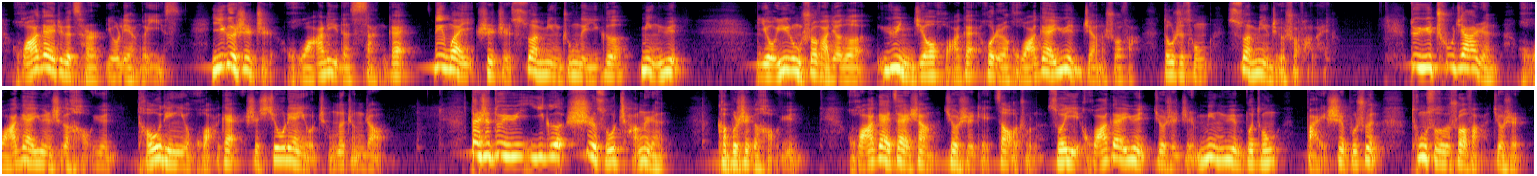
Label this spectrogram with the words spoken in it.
华盖这个词儿有两个意思，一个是指华丽的伞盖，另外是指算命中的一个命运。有一种说法叫做运交华盖或者华盖运，这样的说法都是从算命这个说法来的。对于出家人，华盖运是个好运，头顶有华盖是修炼有成的征兆。但是对于一个世俗常人，可不是个好运。华盖在上就是给造出了，所以华盖运就是指命运不通，百事不顺。通俗的说法就是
